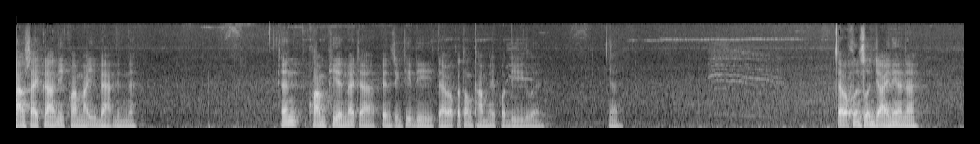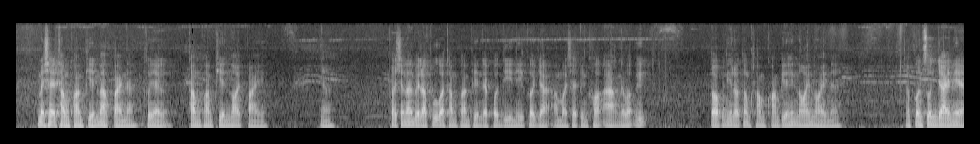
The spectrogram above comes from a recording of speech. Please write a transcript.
ทางสายกลางนี่ความหมายอีกแบบหนึ่งนะฉะนั้นความเพียรแม้จะเป็นสิ่งที่ดี แต่ว่าก็ต้องทำให้พอดีด้วยนะแต่ว่าคนส่วนใหญ่เนี่ยนะไม่ใช่ทำความเพียรมากไปนะส่วนใหญ่ทำความเพียรน้อยไปนะเพราะฉะนั้นเวลาพูดว่าทำความเพียรแต่พอดีนี่ก็อย่าเอามาใช้เป็นข้ออ้างนะว่าเอ้ยต่อไปนี้เราต้องทำความเพียรให้น้อยหน่อยนะ คนส่วนใหญ่เนี่ย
